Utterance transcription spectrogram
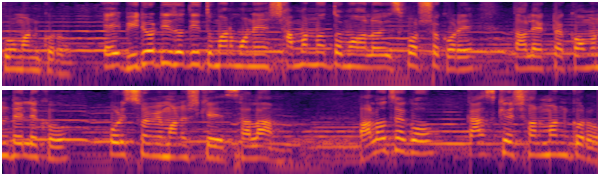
প্রমাণ করো। এই ভিডিওটি যদি তোমার মনে সামান্যতম হলেও স্পর্শ করে, তাহলে একটা কমেন্টে লেখো, পরিশ্রমী মানুষকে সালাম। ভালো থেকো, কাজকে সম্মান করো,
